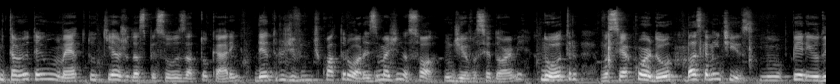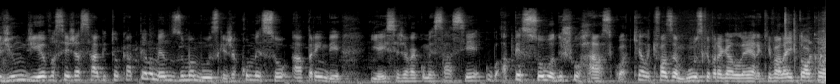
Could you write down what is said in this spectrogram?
então eu tenho um método que ajuda as pessoas a tocarem dentro de 24 horas. Imagina só, um dia você dorme, no outro você acordou, basicamente isso. No período de um dia você já sabe tocar pelo menos uma música, já começou a aprender. E aí você já vai começar a ser a pessoa do churrasco, aquela que faz a música música pra galera que vai lá e toca um.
